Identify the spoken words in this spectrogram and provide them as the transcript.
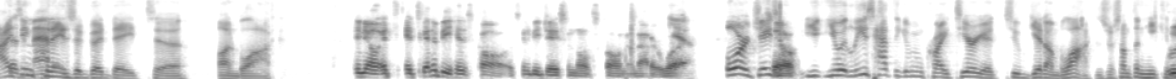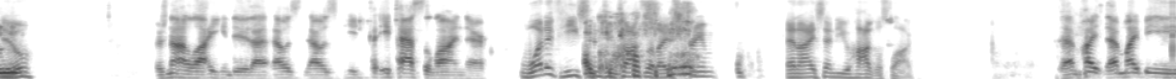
I think matter. today is a good day to unblock. You know, it's it's gonna be his call. It's gonna be Jason Nolf's call no matter what. yeah, Or Jason, So- you, you at least have to give him criteria to get unblocked. Is there something he can Mhm. do? there's not a lot he can do. That that was that was he he passed the line there. What if he sends you chocolate ice cream and I send you Hagelslag? That might that might be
